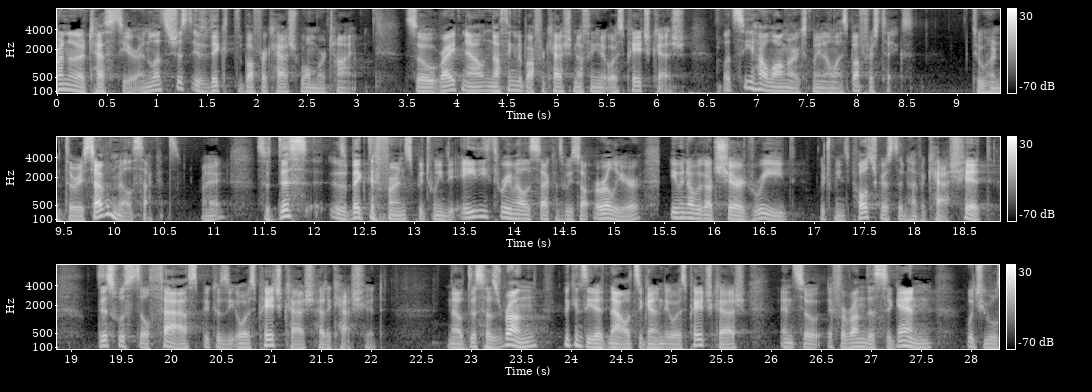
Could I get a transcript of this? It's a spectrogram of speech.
Run another test here, and let's just evict the buffer cache one more time. So right now, nothing in the buffer cache, nothing in the OS page cache. Let's see how long our explain analyze buffers takes. 237 milliseconds, right? So this is a big difference between the 83 milliseconds we saw earlier, even though we got shared read, which means Postgres didn't have a cache hit, this was still fast because the OS page cache had a cache hit. Now this has run, we can see that now it's again in the OS page cache. And so if I run this again, what you will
